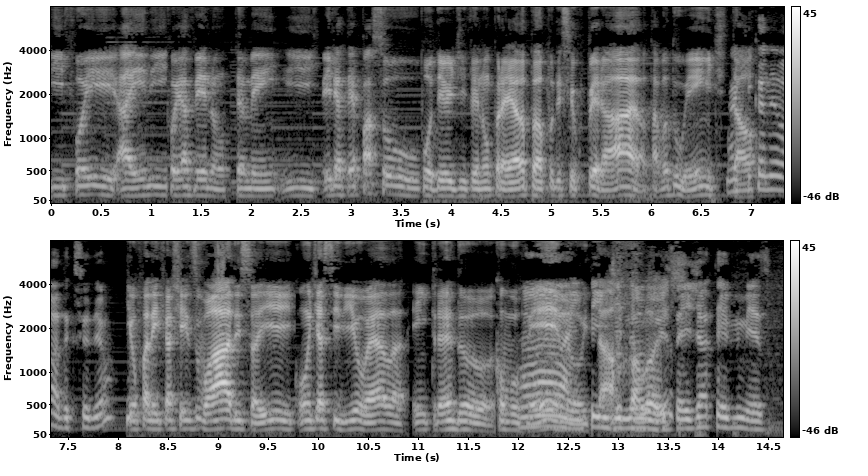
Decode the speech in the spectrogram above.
e foi a Anne, foi a Venom também. E ele até passou o poder de Venom pra ela, pra ela poder se recuperar, ela tava doente e tal. que canelada que você deu? E eu falei que eu achei zoado isso aí, onde já se viu ela entrando como ah, Venom entendi. e tal. Não, Falou isso aí já teve mesmo.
